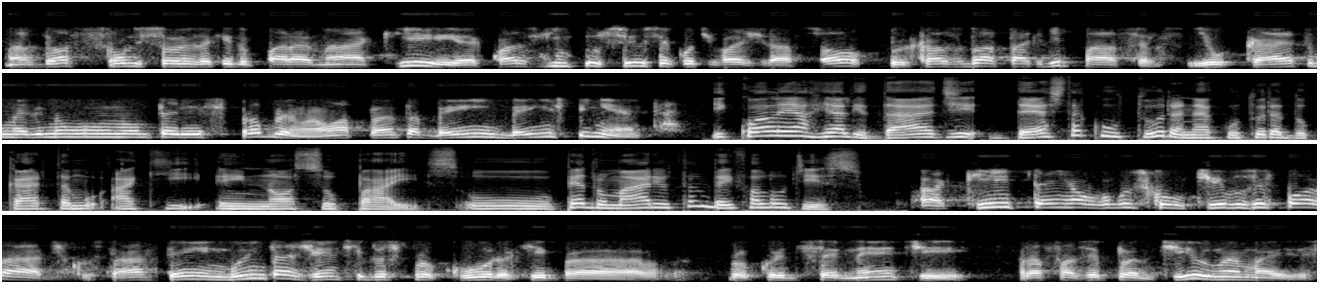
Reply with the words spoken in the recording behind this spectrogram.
Nas nossas condições aqui do Paraná, aqui, é quase que impossível você cultivar girassol por causa do ataque de pássaros. E o cártamo, ele não, não teria esse problema. É uma planta bem, bem espinhenta. E qual é a realidade desta cultura, né, a cultura do cártamo aqui em nosso país? O Pedro Mário também falou disso. Aqui tem alguns cultivos esporádicos, tá? Tem muita gente que nos procura aqui para procura de semente para fazer plantio, né? Mas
